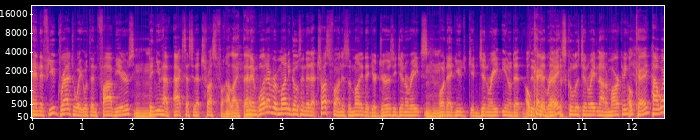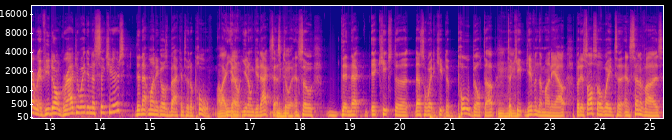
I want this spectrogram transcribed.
And if you graduate within five years, then you have access to that trust fund. Mm-hmm. I like that. And then whatever money goes into that trust fund is the money that your jersey generates or that you can generate, you know, that, the- Mm-hmm. That the- the school is generating out of marketing. Okay. However, if you don't graduate in the six years, then that money goes back into the pool. I like and you that. Mm-hmm. don't you don't get access to it. And so then that it keeps the that's a way to keep the pool built up Mm-hmm. to keep giving the money out. But it's also a way to incentivize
